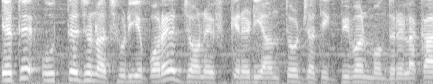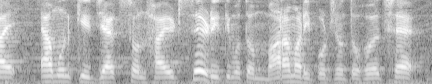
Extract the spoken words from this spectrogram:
এতে উত্তেজনা ছড়িয়ে পড়ে জন এফ কেনেডি আন্তর্জাতিক বিমানবন্দর এলাকায়, এমনকি জ্যাকসন হাইটসে রীতিমতো মারামারি পর্যন্ত হয়েছে।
